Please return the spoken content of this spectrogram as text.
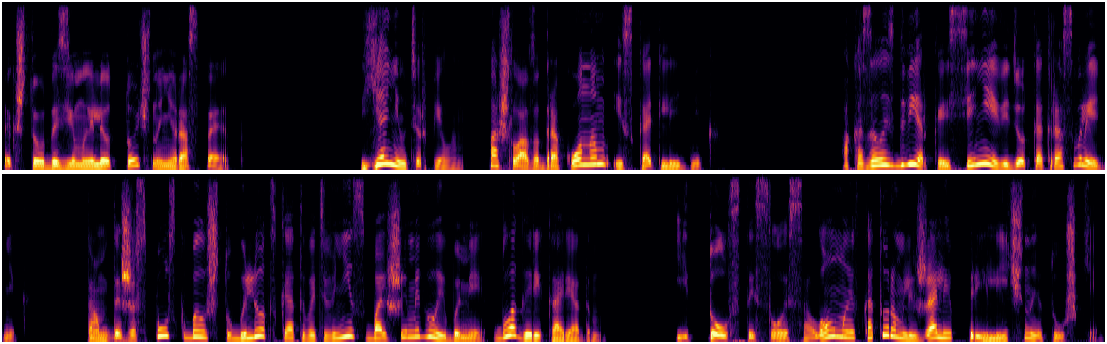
так что до зимы лед точно не растает». Я не утерпела пошла за драконом искать ледник. Оказалось, дверка из синей ведет как раз в ледник. Там даже спуск был, чтобы лед скатывать вниз большими глыбами, благо река рядом. И толстый слой соломы, в котором лежали приличные тушки.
